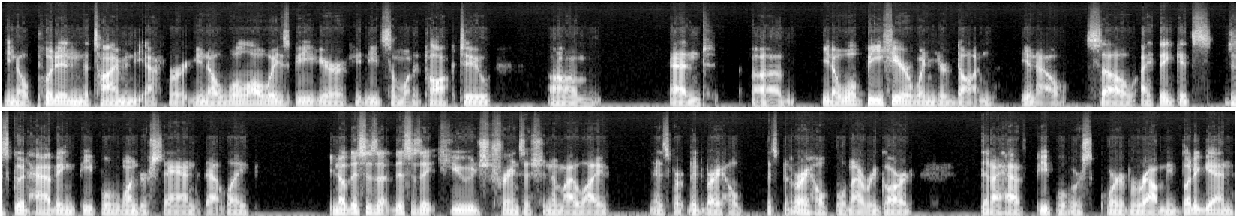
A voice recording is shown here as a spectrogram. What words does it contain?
you know, put in the time and the effort. You know, we'll always be here if you need someone to talk to. Um, and um, you know we'll be here when you're done you know so i think it's just good having people who understand that like you know this is a this is a huge transition in my life it's been very help it's been very helpful in that regard that i have people who are supportive around me but again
